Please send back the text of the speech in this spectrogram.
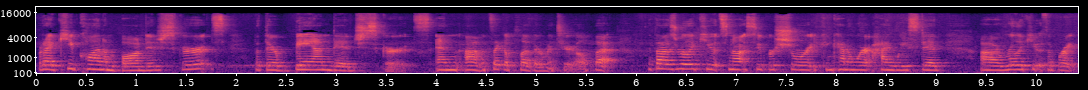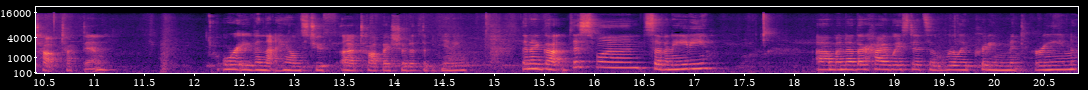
But I keep calling them bondage skirts, but they're bandage skirts. And um, it's like a pleather material. But I thought it was really cute. It's not super short. You can kind of wear it high-waisted. Uh, really cute with a bright top tucked in. Or even that houndstooth uh, top I showed at the beginning. Then I got this one, 780. Um, another high-waisted. It's a really pretty mint green.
